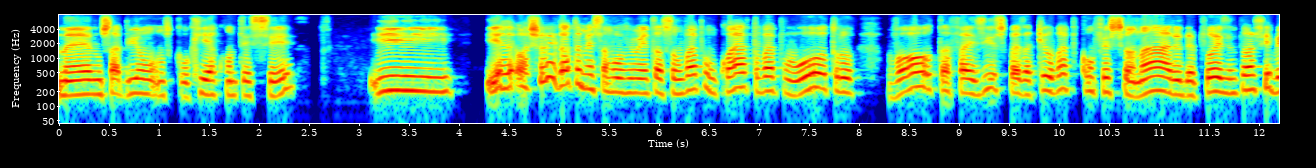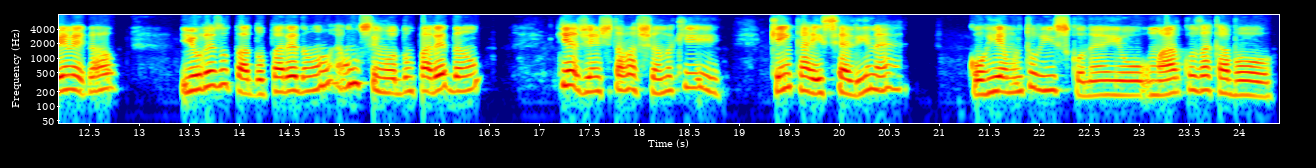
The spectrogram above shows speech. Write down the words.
né? Não sabiam o que ia acontecer. E, e eu acho legal também essa movimentação. Vai para um quarto, vai para o outro, volta, faz isso, faz aquilo, vai para o confessionário depois. Então achei bem legal. E o resultado do paredão é um senhor de um paredão que a gente estava achando que quem caísse ali, né, corria muito risco, né? E o, Marcos acabou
